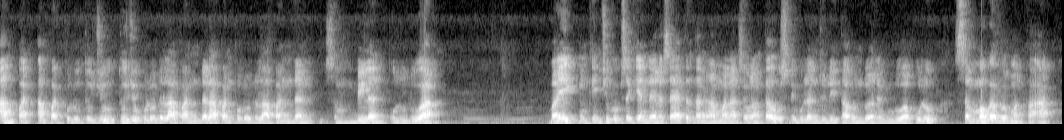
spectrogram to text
4, 47, 78, 88, dan 92. Baik, mungkin cukup sekian dari saya tentang ramalan seorang Taurus di bulan Juli tahun 2020. Semoga bermanfaat.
